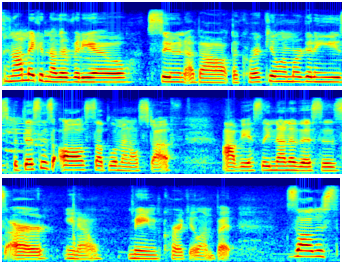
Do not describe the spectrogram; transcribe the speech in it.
And I'll make another video soon about the curriculum we're going to use. But this is all supplemental stuff. Obviously, none of this is our, you know, main curriculum. But this is all just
